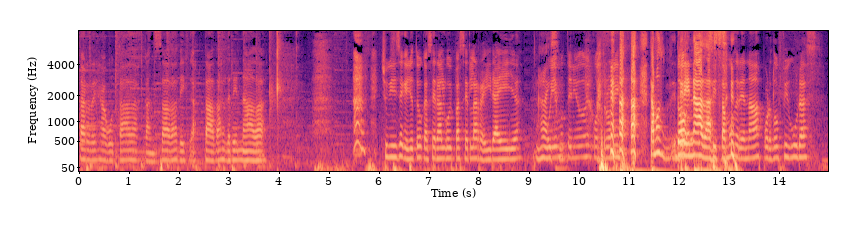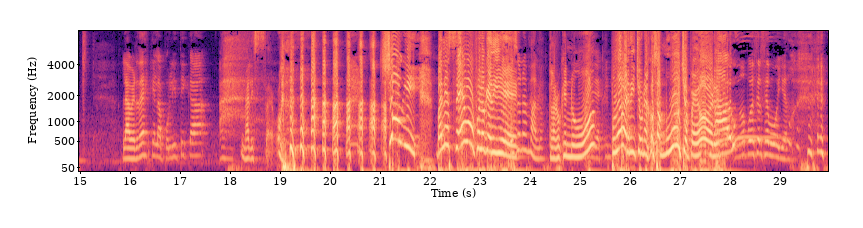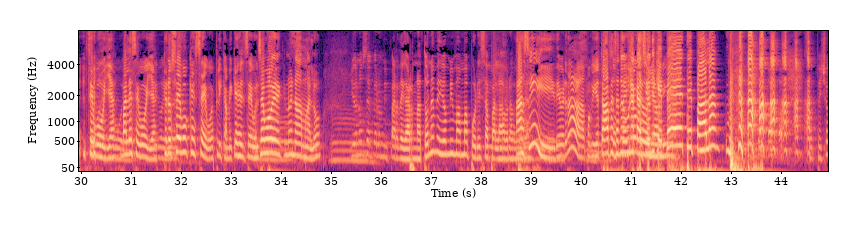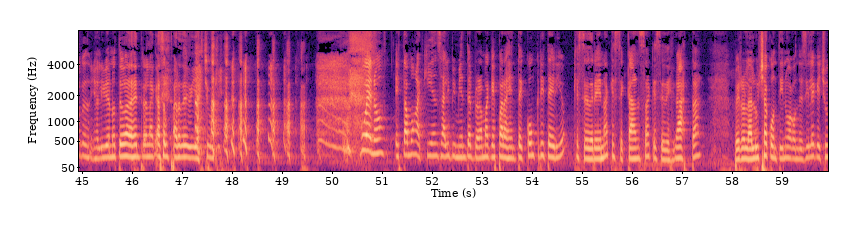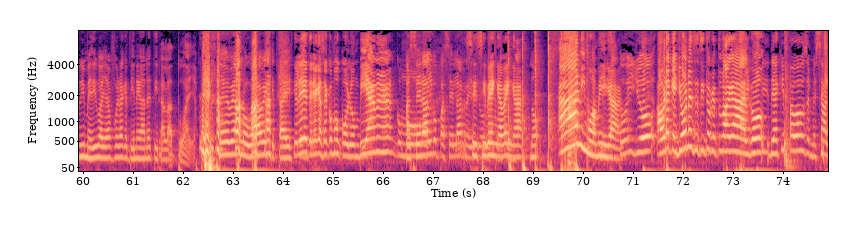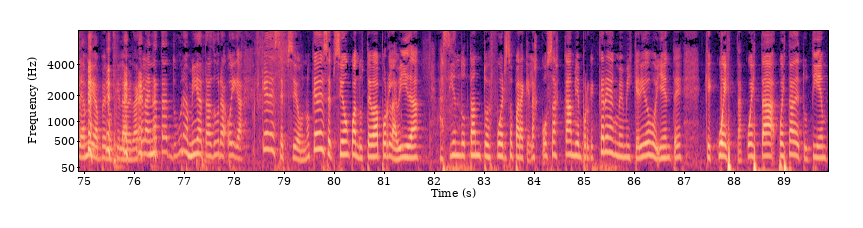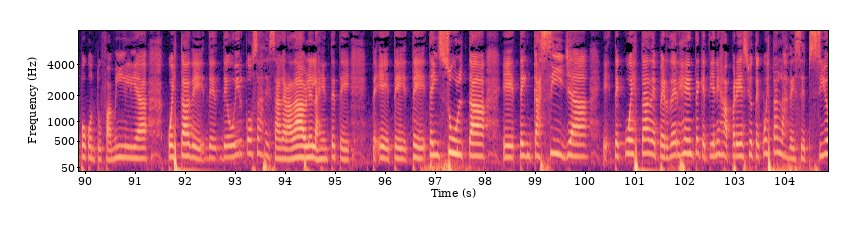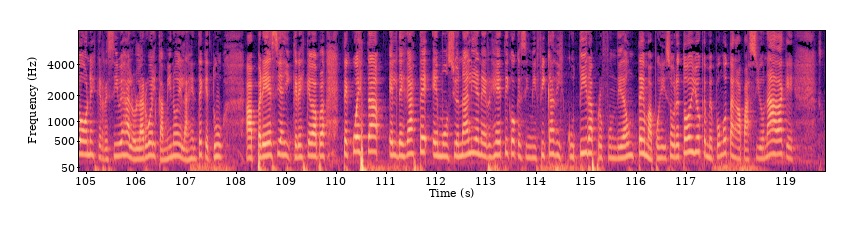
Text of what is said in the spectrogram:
tardes agotadas, cansadas, desgastadas, drenadas. Chugui dice que yo tengo que hacer algo hoy para hacerla reír a ella. hoy hemos tenido dos encontrones. estamos drenadas. Sí, estamos drenadas por dos figuras. La verdad es que la política Vale ¡Chogui! Vale cebo fue lo que dije. Eso no es malo. Claro que no. Pude haber dicho una cosa mucho peor. no puede ser cebolla. Cebolla, vale cebolla. Pero cebo, ¿qué es cebo? Explícame, ¿qué es el cebo? El cebo no es nada malo. Yo no sé, pero mi par de garnatones me dio mi mamá por esa palabra. Ah, sí, de verdad. Porque yo estaba pensando en una canción y que vete pala. Sospecho que doña Olivia no te va a dejar entrar en la casa un par de días, Chucky. Bueno, estamos aquí en Sal y Pimienta, el programa que es para gente con criterio, que se drena, que se cansa, que se desgasta pero la lucha continúa con decirle que Chuy me dijo allá afuera que tiene ganas de tirar la toalla. Para que ustedes vean lo grave que está esto. Yo le dije tenía que hacer como colombiana, como... Hacer algo para hacer la reír. Sí, sí, venga, venga. No. ¡Ánimo, amiga! Estoy yo... Ahora que yo necesito que tú hagas algo... De aquí para abajo se me sale, amiga, pero que la verdad que la vaina está dura, amiga, está dura. Oiga, qué decepción, ¿no? Qué decepción cuando usted va por la vida haciendo tanto esfuerzo para que las cosas cambien, porque créanme, mis queridos oyentes, que cuesta, cuesta, cuesta de tu tiempo con tu familia, cuesta de, de, oír cosas desagradables, la gente te, te, eh, te, insulta, eh, te encasilla, eh, te cuesta de perder gente que tienes aprecio, te cuestan las decepciones que recibes a lo largo del camino de la gente que tú aprecias y crees que va a... Te cuesta el desgaste emocional y energético que significa discutir a profundidad un tema, pues y sobre todo yo que me pongo tan apasionada que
